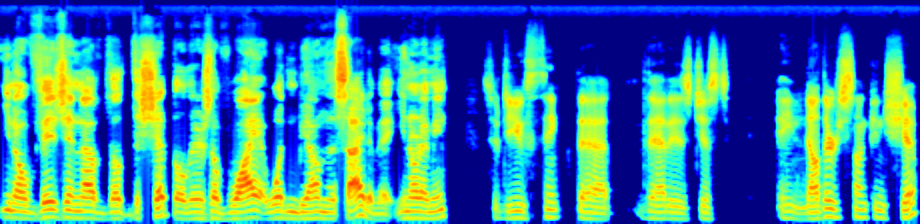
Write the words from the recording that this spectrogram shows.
you know, vision of the the shipbuilders of why it wouldn't be on the side of it. You know what I mean? So do you think that that is just another sunken ship,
